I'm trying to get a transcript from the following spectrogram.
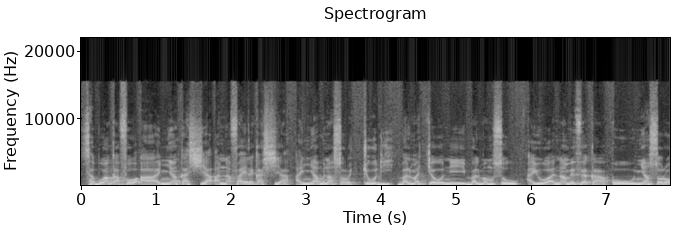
sabu an k'a fɔ a ɲa ka siya a nafa yɛrɛ ka siya a ɲa bena sɔrɔ cogo di balimacɛw ni balimamusow ayiwa n'an be fɛ ka koow ɲa sɔrɔ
